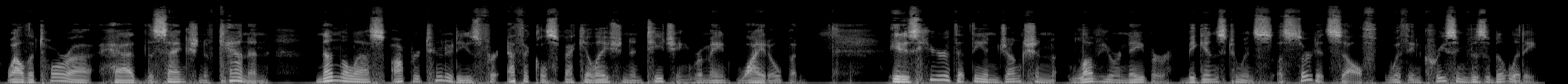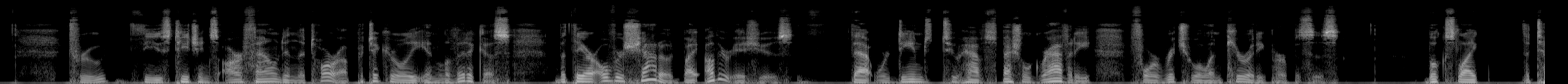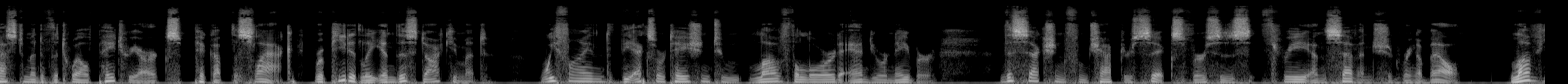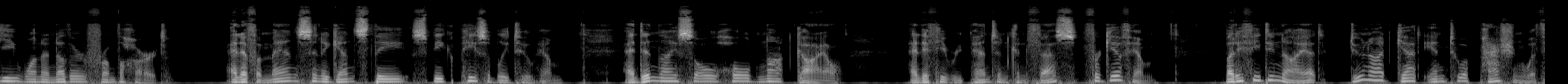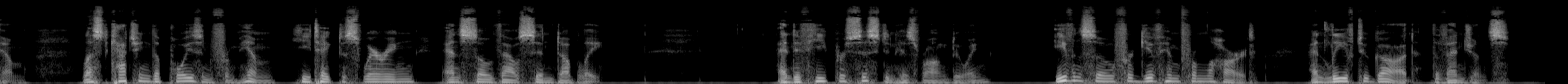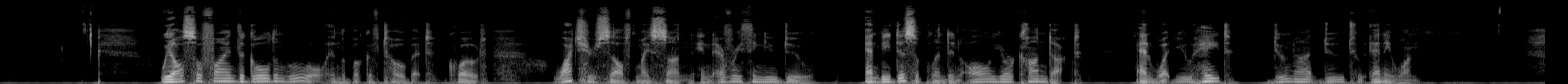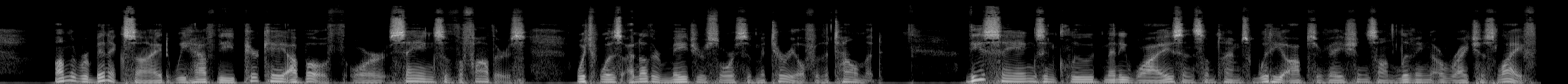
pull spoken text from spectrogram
While the Torah had the sanction of canon, nonetheless opportunities for ethical speculation and teaching remained wide open. It is here that the injunction, love your neighbor, begins to assert itself with increasing visibility. True, these teachings are found in the Torah, particularly in Leviticus, but they are overshadowed by other issues that were deemed to have special gravity for ritual and purity purposes. Books like the Testament of the Twelve Patriarchs pick up the slack. Repeatedly in this document, we find the exhortation to love the Lord and your neighbor. This section from chapter 6, verses 3 and 7 should ring a bell. Love ye one another from the heart. And if a man sin against thee, speak peaceably to him. And in thy soul hold not guile. And if he repent and confess, forgive him. But if he deny it, do not get into a passion with him, lest catching the poison from him he take to swearing and so thou sin doubly. And if he persist in his wrongdoing, even so forgive him from the heart, and leave to God the vengeance. We also find the golden rule in the book of Tobit, quote, Watch yourself, my son, in everything you do, and be disciplined in all your conduct, and what you hate do not do to anyone. On the rabbinic side, we have the Pirkei Aboth, or Sayings of the Fathers, which was another major source of material for the Talmud. These sayings include many wise and sometimes witty observations on living a righteous life,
